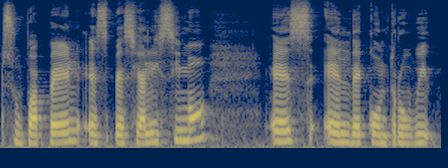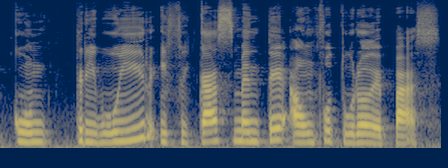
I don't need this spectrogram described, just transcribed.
Su papel especialísimo es el de contribuir eficazmente a un futuro de paz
